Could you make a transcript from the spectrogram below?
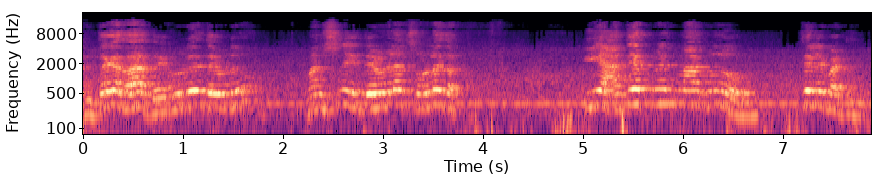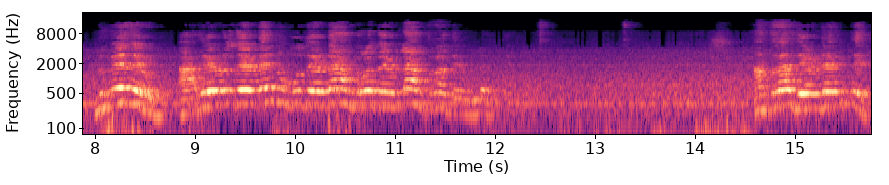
అంతే కదా దేవుడే దేవుడు మనిషిని దేవుళ్ళ చూడలేదు. ఈ ఆధ్యాత్మిక మార్గంలో తెలియబట్టింది నువ్వే దేవుడు. ఆ దేవుడు దేవుడే నువ్వు దేవుడే అందరూ దేవుడే అంతరా దేవుడే అంతే. అంతరా దేవుడే అంతే.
